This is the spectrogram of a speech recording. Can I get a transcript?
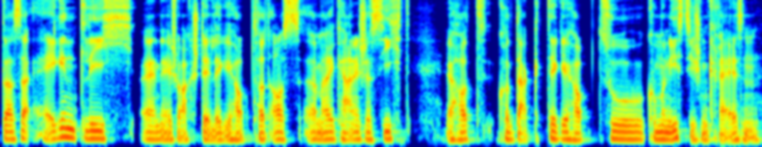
dass er eigentlich eine Schwachstelle gehabt hat aus amerikanischer Sicht. Er hat Kontakte gehabt zu kommunistischen Kreisen.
